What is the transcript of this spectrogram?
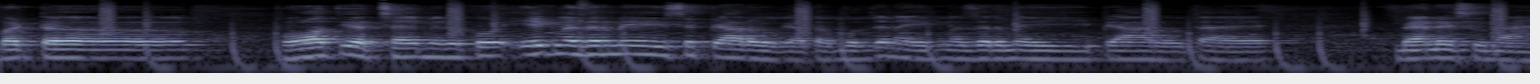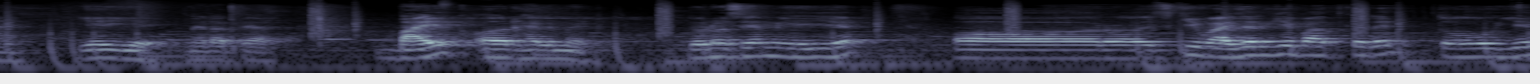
बट uh, बहुत ही अच्छा है मेरे को। एक नज़र में इसे प्यार हो गया था बोलते ना एक नज़र में ही प्यार होता है। मैंने सुना है यही है मेरा प्यार। बाइक और हेलमेट दोनों सेम यही है। और इसकी वाइज़र की बात करें तो ये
